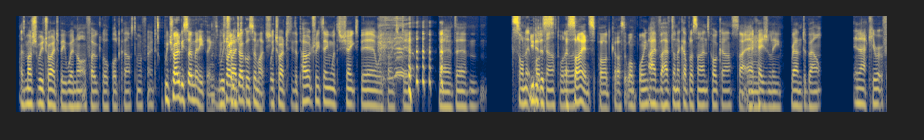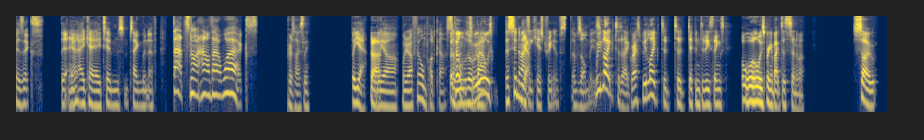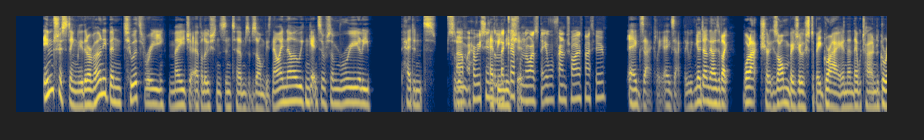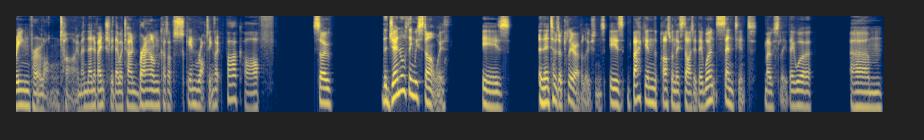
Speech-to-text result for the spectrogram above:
As much as we try to be, we're not a folklore podcast, I'm afraid. We try to be so many things. We, We try to juggle so much. We tried to do the poetry thing with Shakespeare. We tried to do, you know, the Sonnet You did a, podcast, s- a whatever. science podcast at one point. I've I've done a couple of science podcasts. I Mm. occasionally rant about inaccurate physics, the Yeah. AKA Tim's segment of "That's not how that works." Precisely. But yeah, But- we are we are a film podcast, so film, we'll so we about always the cinematic history of of zombies. we like to digress. We like to to dip into these things, but we'll always bring it back to cinema. So, interestingly, there have only been two or three major evolutions in terms of zombies. Now, I know we can get into some really pedant sort of um, have you seen the Licker from the Resident Evil franchise, Matthew? Exactly, exactly. We can go down the lines of like, well, actually, zombies used to be grey and then they were turned green for a long time. And then eventually they were turned brown because of skin rotting. It's like, fuck off. So, the general thing we start with is, and in terms of clear evolutions, is back in the past when they started, they weren't sentient mostly. They were, um,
